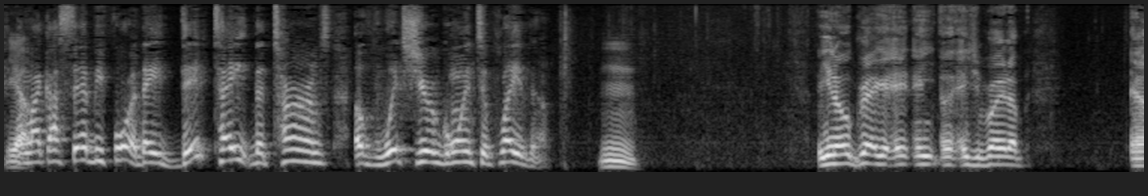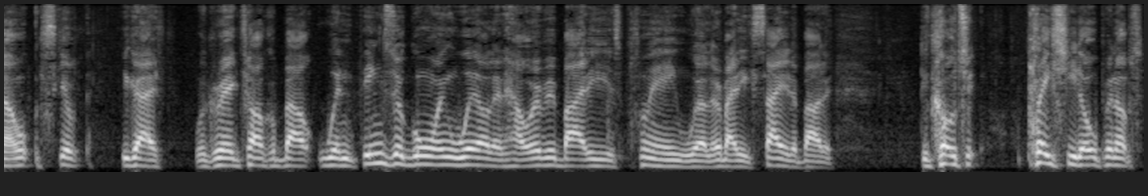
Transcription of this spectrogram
Yep. And like I said before, they dictate the terms of which you're going to play them. Mm. You know, Greg, as you brought it up, and I'll skip you guys where Greg talk about when things are going well and how everybody is playing well, everybody excited about it. The coach play sheet open ups.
